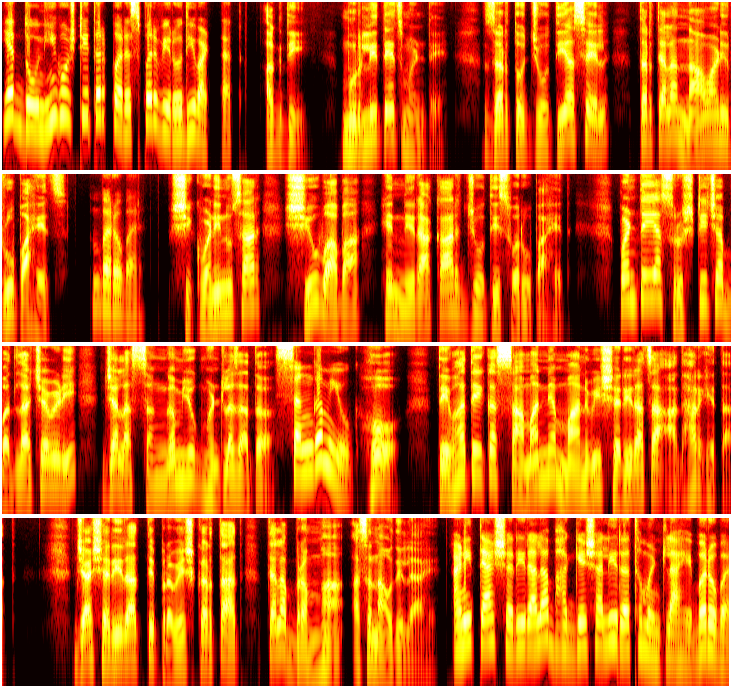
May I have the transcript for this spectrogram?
या दोन्ही गोष्टी तर परस्पर विरोधी वाटतात. अगदी मुरली तेच म्हणते. जर तो ज्योती असेल तर त्याला नाव आणि रूप आहेच. बरोबर. शिकवणीनुसार शिवबाबा हे निराकार ज्योती स्वरूप आहेत. पण ते या सृष्टीच्या बदलाच्या वेळी ज्याला संगमयुग म्हटलं जातं. संगमयुग. हो तेव्हा ते एका सामान्य मानवी शरीराचा आधार घेतात. ज्या शरीरात ते प्रवेश करतात त्याला ब्रह्मा असं नाव दिलं आहे. आणि त्या शरीराला भाग्यशाली रथ म्हटलं आहे बरोबर?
